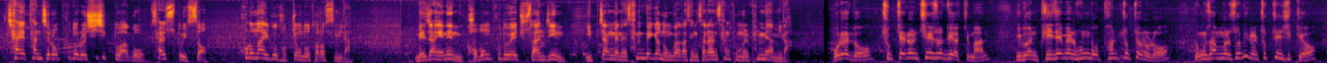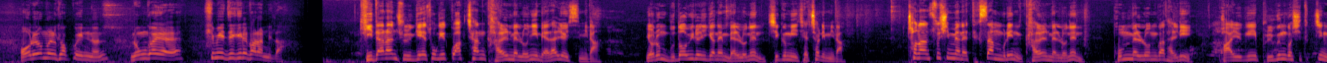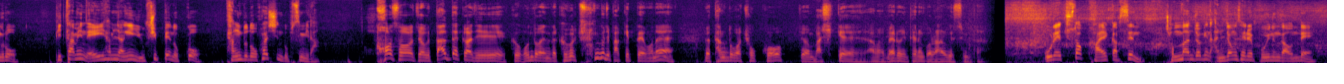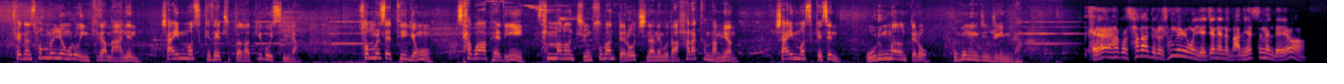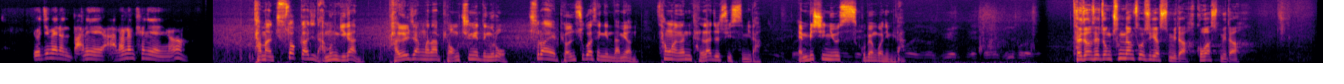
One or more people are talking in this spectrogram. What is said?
차에 탄 채로 포도를 시식도 하고 살 수도 있어 코로나19 걱정도 덜었습니다. 매장에는 거봉포도의 주산지인 입장면의 300여 농가가 생산한 상품을 판매합니다. 올해도 축제는 취소되었지만 이번 비대면 홍보 판촉전으로 농산물 소비를 촉진시켜 어려움을 겪고 있는 농가에 힘이 되기를 바랍니다. 기다란 줄기에 속이 꽉 찬 가을 멜론이 매달려 있습니다. 여름 무더위를 이겨낸 멜론은 지금이 제철입니다. 천안 수십면의 특산물인 가을 멜론은 봄 멜론과 달리 과육이 붉은 것이 특징으로 비타민 A 함량이 60배 높고 당도도 훨씬 높습니다. 커서 저딸 때까지 그 온도가 있는데 그걸 충분히 받기 때문에 당도가 좋고 저 맛있게 아마 메론이 되는 걸로 알고 있습니다. 올해 추석 과일값은 전반적인 안정세를 보이는 가운데 최근 선물용으로 인기가 많은 샤인머스켓의 주가가 뛰고 있습니다. 선물 세트의 경우 사과 배딩이 3만 원 중후반대로 지난해보다 하락한 반면 샤인머스켓은 5, 6만 원대로 고공행진 중입니다. 대하고 사과들을 선물용을 예전에는 많이 했었는데요. 요즘에는 많이 안 하는 편이에요. 다만 추석까지 남은 기간 가을 장마나 병충해 등으로 출하에 변수가 생긴다면 상황은 달라질 수 있습니다. MBC 뉴스 고병권입니다. 대전 세종 충남 소식이었습니다. 고맙습니다.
